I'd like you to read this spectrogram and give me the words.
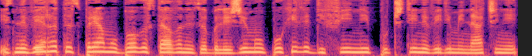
Изневярата спрямо Бога става незабележимо по хиляди фини, почти невидими начини,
